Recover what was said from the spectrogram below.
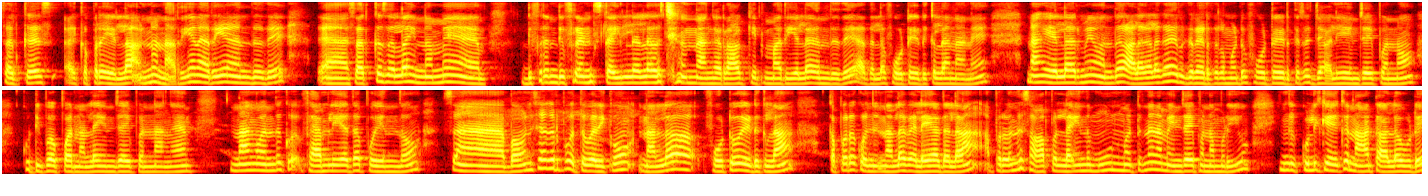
சர்க்கஸ் அதுக்கப்புறம் எல்லாம் இன்னும் நிறைய நிறைய இருந்தது. சர்க்கஸ் எல்லாம் இன்னுமே டிஃப்ரெண்ட் டிஃப்ரெண்ட் ஸ்டைல்லலாம் வச்சுருந்தாங்க. ராக்கெட் மாதிரியெல்லாம் இருந்தது. அதெல்லாம் ஃபோட்டோ எடுக்கல நான். நாங்கள் எல்லாருமே வந்து அழகழகாக இருக்கிற இடத்துல மட்டும் ஃபோட்டோ எடுத்துகிட்டு ஜாலியாக என்ஜாய் பண்ணோம். குட்டி பாப்பா நல்லா என்ஜாய் பண்ணாங்க. நாங்கள் வந்து ஃபேமிலியாக தான் போயிருந்தோம். ச பவானிசாகர் பொறுத்த வரைக்கும் நல்லா ஃபோட்டோ எடுக்கலாம். அதுக்கப்புறம் கொஞ்சம் நல்லா விளையாடலாம். அப்புறம் வந்து சாப்பிட்லாம். இந்த மூணு மட்டும்தான் நம்ம என்ஜாய் பண்ண முடியும். இங்கே குளிக்கிறதுக்கு நாட்டு அலவுடு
